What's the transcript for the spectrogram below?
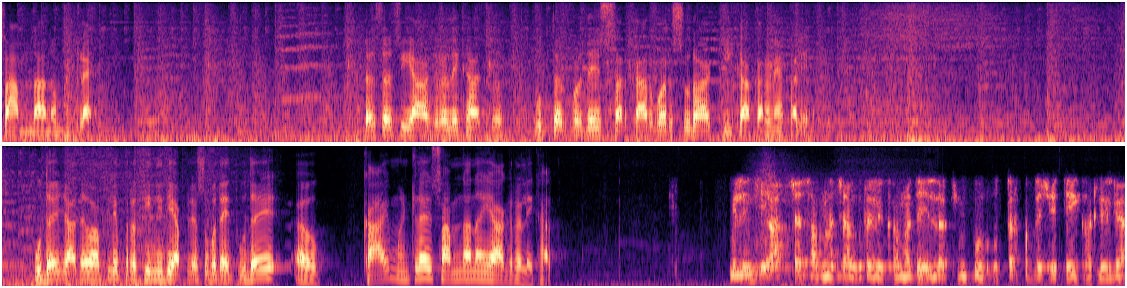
सामनानं म्हटलंय. तसंच या अग्रलेखात उत्तर प्रदेश सरकारवर सुद्धा टीका करण्यात आली. उदय जाधव आपले प्रतिनिधी आपल्यासोबत आहेत. उदय काय म्हटलंय सामनानं या अग्रलेखात? मिलिंदजी आजच्या सामनाच्या अग्रलेखामध्ये लखीमपूर उत्तर प्रदेश येथे घडलेल्या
